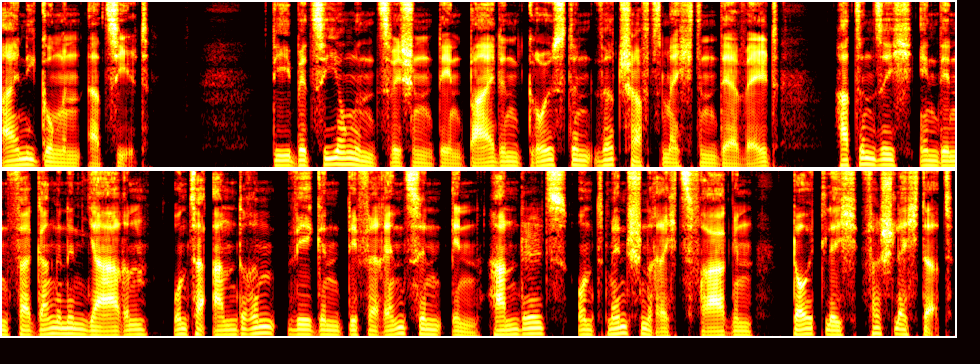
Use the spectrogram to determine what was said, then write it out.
Einigungen erzielt. Die Beziehungen zwischen den beiden größten Wirtschaftsmächten der Welt hatten sich in den vergangenen Jahren unter anderem wegen Differenzen in Handels- und Menschenrechtsfragen deutlich verschlechtert.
